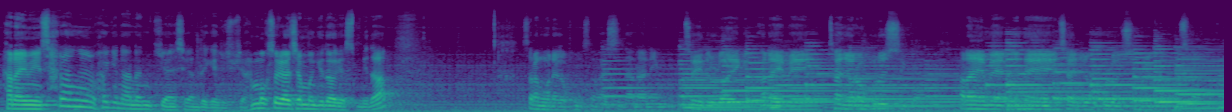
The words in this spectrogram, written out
하나님의 사랑을 확인하는 귀한 시간 되게 해주십시오. 한 목소리 같이 한번 기도하겠습니다. 사랑 은혜가 풍성하신 하나님, 저희들 너에게 하나님의 자녀로 부르시고 하나님의 은혜의 자리로 불러주심을 감사합니다.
